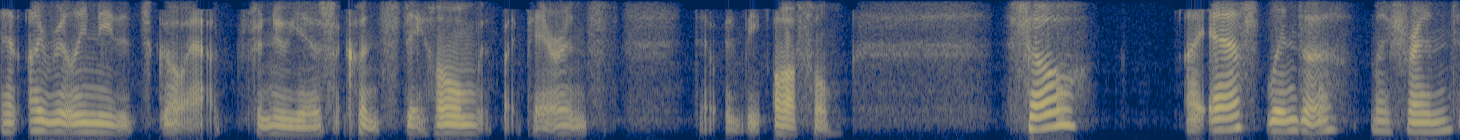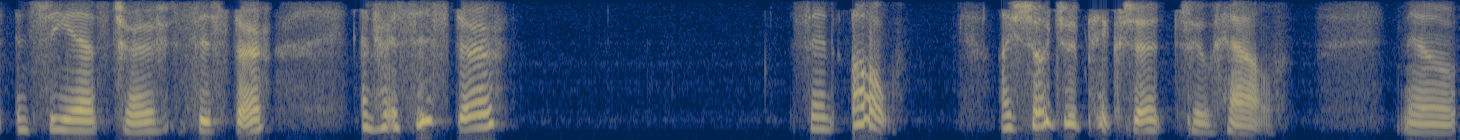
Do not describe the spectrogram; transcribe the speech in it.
and I really needed to go out for New Year's. I couldn't stay home with my parents. That would be awful. So I asked Linda, my friend, and she asked her sister, and her sister said, oh, I showed you a picture to Hal. Now,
